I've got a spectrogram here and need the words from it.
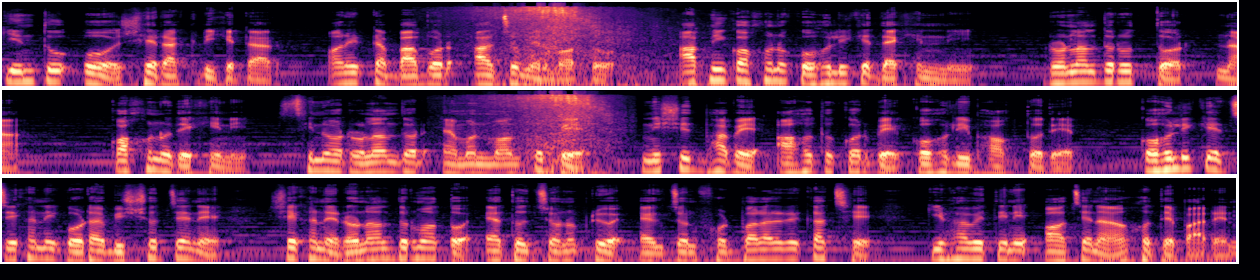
কিন্তু ও সেরা ক্রিকেটার, অনেকটা বাবর আজমের মতো। আপনি কখনো কোহলিকে দেখেননি? রোনালদোর উত্তর, না, কখনো দেখিনি। সিনিয়র রোনালদোর এমন মন্তব্যে নিশ্চিতভাবে আহত করবে কোহলি ভক্তদের। কোহলিকে যেখানে গোটা বিশ্ব জেনে সেখানে রোনালদোর মতো এত জনপ্রিয় একজন ফুটবলারের কাছে কীভাবে তিনি অচেনা হতে পারেন?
